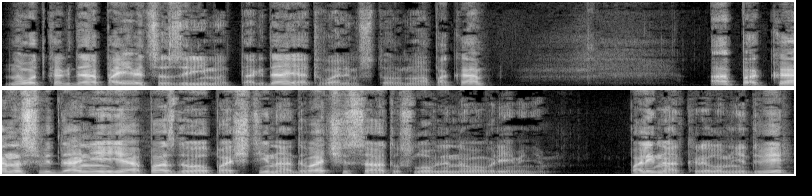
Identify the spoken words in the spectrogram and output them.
Но вот когда появится зримо, тогда и отвалим в сторону. А пока... А пока на свидание я опаздывал почти на два часа от условленного времени. Полина открыла мне дверь,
